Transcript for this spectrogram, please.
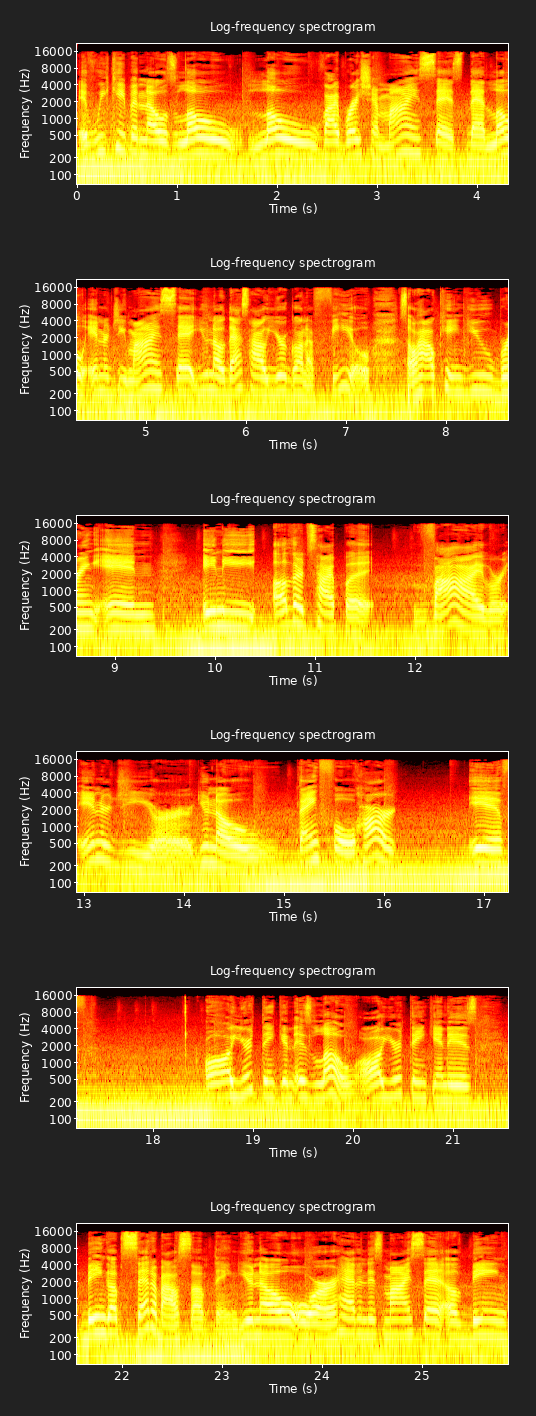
if we keep in those low low vibration mindsets that low energy mindset you know that's how you're gonna feel so how can you bring in any other type of vibe or energy or you know thankful heart if all you're thinking is low. All you're thinking is being upset about something, you know, or having this mindset of being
